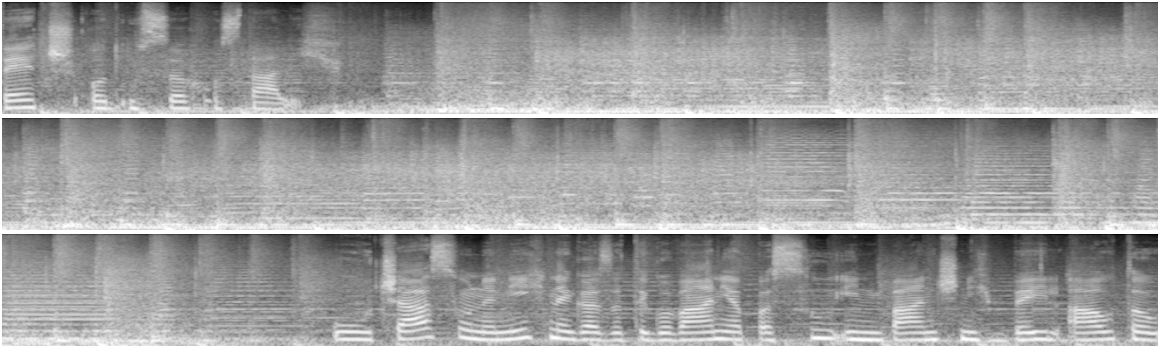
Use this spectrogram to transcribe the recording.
več od vseh ostalih. V času nenehnega zategovanja pasu in bančnih bail-outov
